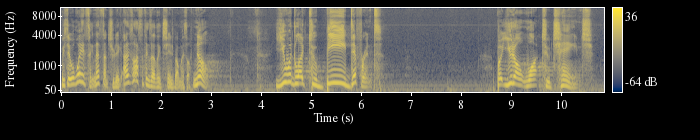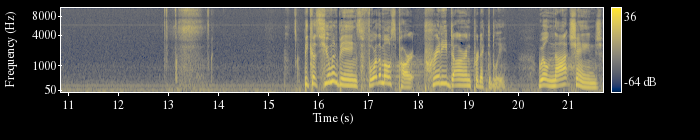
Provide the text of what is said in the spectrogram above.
We say, well, wait a second, that's not true, Dick. There's lots of things I'd like to change about myself. No. You would like to be different but you don't want to change. Because human beings, for the most part, pretty darn predictably, will not change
